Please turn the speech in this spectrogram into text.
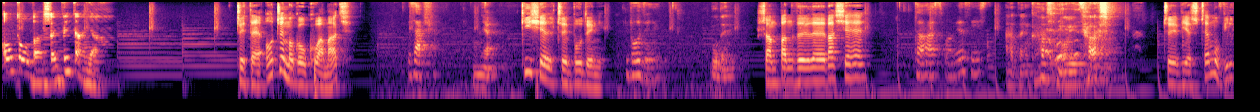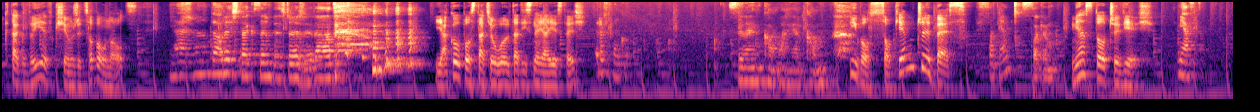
Oto wasze pytania. Czy te oczy mogą kłamać? Zawsze. Nie. Kisiel czy budyń? Budyń. Budyń. Szampan wylewa się. To hasłowie zjeść. A ten gość mówi coś. Czy wiesz czemu wilk tak wyje w księżycową noc? Do, Ryś tak zęby szczerzy rad. Jaką postacią Walta Disneya jesteś? Roszpunku. Syrenką, Arielką. Piwo z sokiem czy bez? Z sokiem. Z sokiem. Miasto czy wieś? Miasto.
